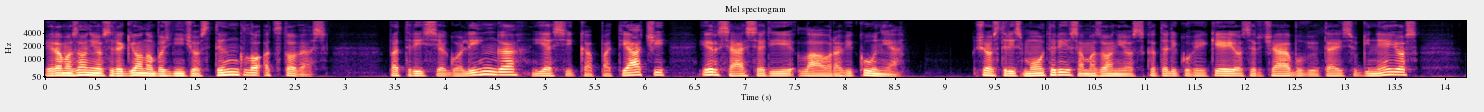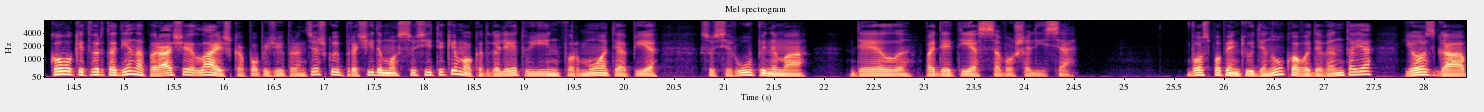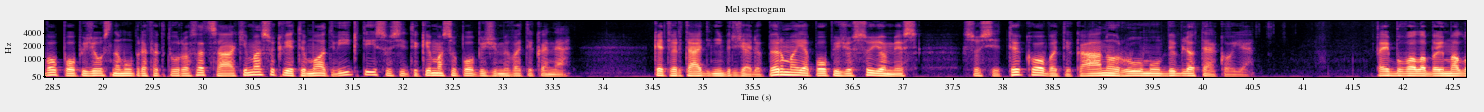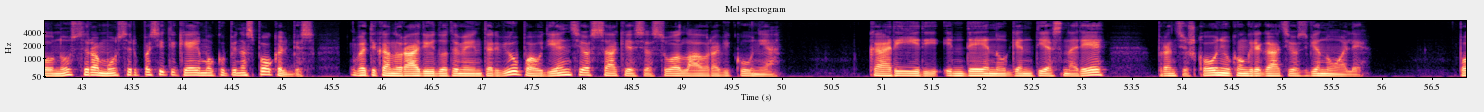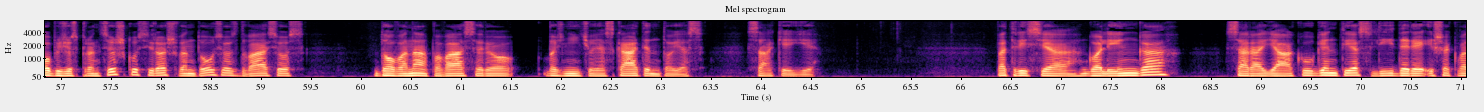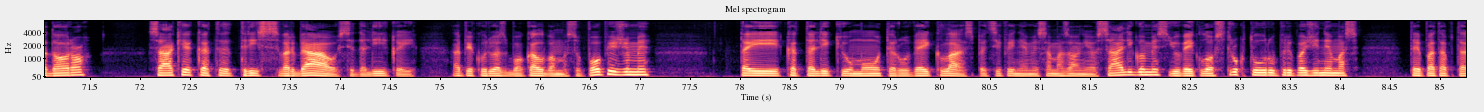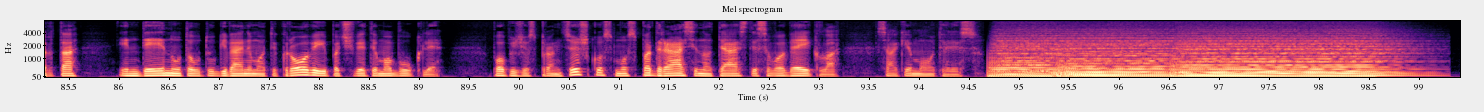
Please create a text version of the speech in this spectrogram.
ir Amazonijos regiono bažnyčios tinklo atstoves - Patricija Golinga, Jessica Patjači ir seserį Laura Vikūnė. Šios trys moterys, Amazonijos katalikų veikėjos ir čia buvių teisų gynėjos, kovo ketvirtą dieną parašė laišką popiežiui Pranciškui prašydamos susitikimo, kad galėtų jį informuoti apie susirūpinimą dėl padėties savo šalyse. Vos po penkių dienų, kovo 9-ąją, jos gavo popiežiaus namų prefektūros atsakymą su kvietimu atvykti į susitikimą su popiežiumi Vatikane. Ketvirtadienį, birželio 1-ąją, popiežius su jomis susitiko Vatikano rūmų bibliotekoje. Tai buvo labai malonus, ramus ir pasitikėjimo kupinas pokalbis. Vatikano radijui duotame interviu po audiencijos sakė sesuo Laura Vikūnė. Karyri indėnų genties narė, pranciškonių kongregacijos vienuolė. Popiežius Pranciškus yra šventosios dvasios dovana pavasario bažnyčioje skatintojas, sakė ji. Patricija Golinga, Sarajakų genties lyderė iš Ekvadoro, sakė, kad trys svarbiausi dalykai, apie kuriuos buvo kalbama su popiežiumi, tai katalikių moterų veikla specifinėmis Amazonijos sąlygomis, jų veiklos struktūrų pripažinimas, taip pat aptarta indėnų tautų gyvenimo tikrovė, ypač švietimo būklė. Popiežius Pranciškus mus padrasino tęsti savo veiklą, sakė moteris.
